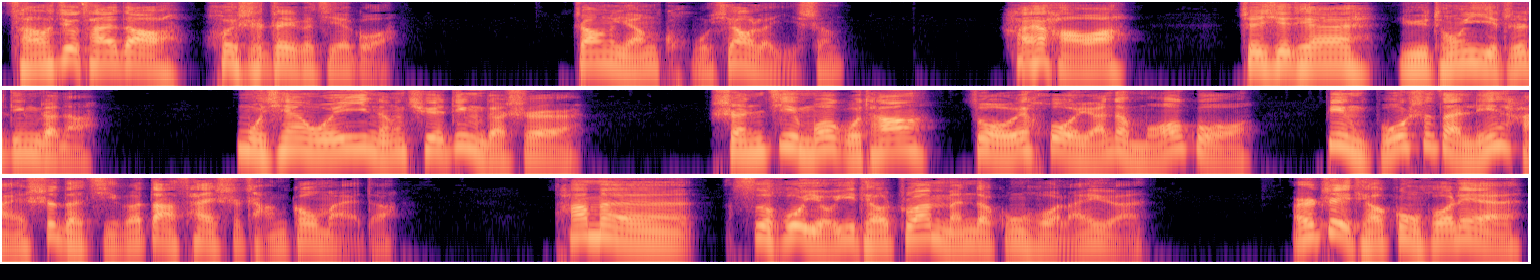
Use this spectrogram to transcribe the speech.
早就猜到会是这个结果，张扬苦笑了一声。还好啊，这些天雨桐一直盯着呢。目前唯一能确定的是，审计蘑菇汤作为货源的蘑菇。并不是在临海市的几个大菜市场购买的，他们似乎有一条专门的供货来源，而这条供货链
